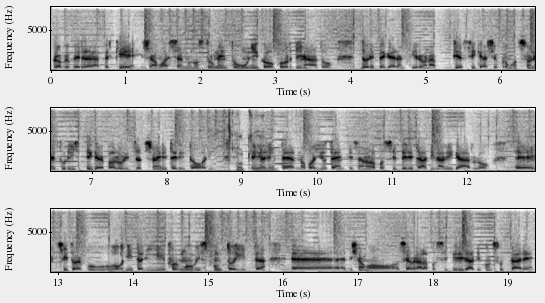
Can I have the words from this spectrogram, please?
proprio per, perché diciamo, essendo uno strumento unico coordinato dovrebbe garantire una più efficace promozione turistica e valorizzazione dei territori. Okay. all'interno poi gli utenti se hanno la possibilità di navigarlo, eh, il sito è www.italyformovies.it, eh, diciamo, si avrà la possibilità di consultare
